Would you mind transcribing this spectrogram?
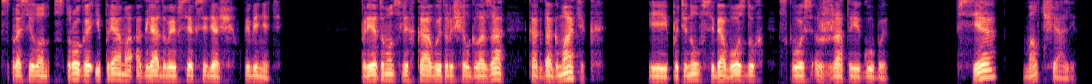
спросил он, строго и прямо оглядывая всех сидящих в кабинете. При этом он слегка вытаращил глаза, как догматик, и потянул в себя воздух сквозь сжатые губы. Все молчали.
